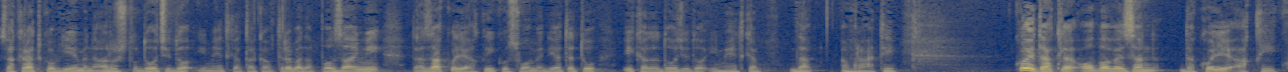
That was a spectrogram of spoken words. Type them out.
za kratko vrijeme naročito doći do imetka, takav treba da pozajmi, da zakolje akiku svome djetetu i kada dođe do imetka da vrati. Ko je dakle obavezan da kolje akiku?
